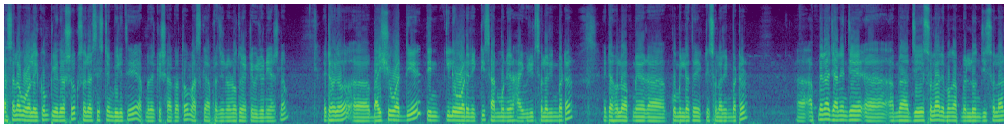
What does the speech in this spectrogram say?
আসসালামু আলাইকুম, প্রিয় দর্শক। সোলার সিস্টেম ভিডিওতে আপনাদেরকে স্বাগতম। আজকে আপনার জন্য নতুন একটি ভিডিও নিয়ে আসলাম। এটা হলো বাইশশো ওয়াট দিয়ে তিন কিলো ওয়াটের একটি সানমনের হাইব্রিড সোলার ইনভার্টার এটা হলো আপনার কুমিল্লাতে একটি সোলার ইনভার্টার আপনারা জানেন যে আমরা জে সোলার এবং আপনার লঞ্জি সোলার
